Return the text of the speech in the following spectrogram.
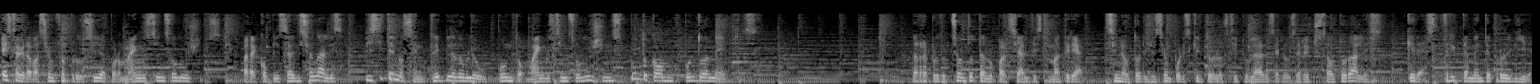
Esta grabación fue producida por Mangosteen Solutions. Para copias adicionales, visítenos en www.mangosteensolutions.com.mx. La reproducción total o parcial de este material, sin autorización por escrito de los titulares de los derechos autorales, queda estrictamente prohibida.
